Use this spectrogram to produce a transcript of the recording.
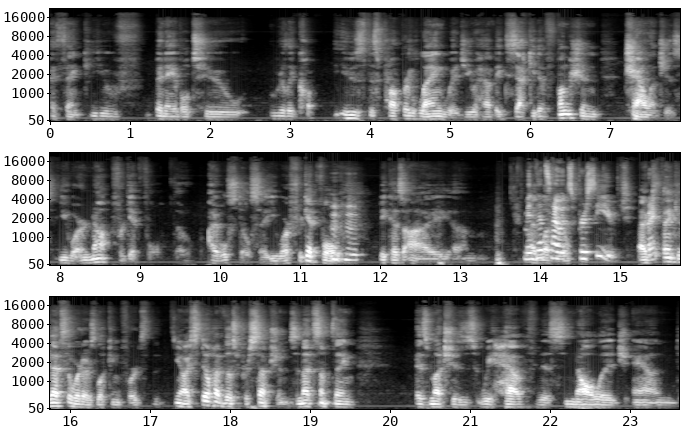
I think you've been able to really use this proper language. You have executive function challenges. You are not forgetful, though I will still say you are forgetful mm-hmm. because I. Um, I mean, I that's how it's perceived. I thank you. that's the word I was looking for. It's you know, I still have those perceptions, and that's something. As much as we have this knowledge and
